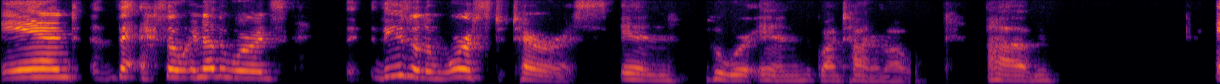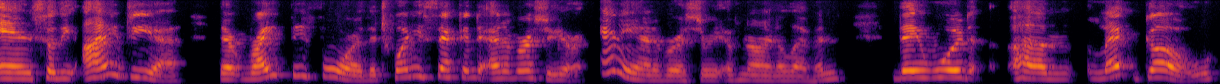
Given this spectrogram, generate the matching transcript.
And so, in other words, these are the worst terrorists in who were in Guantanamo. Um, and so the idea that right before the 22nd anniversary or any anniversary of 9 11, they would um, let go,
